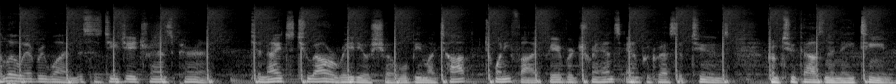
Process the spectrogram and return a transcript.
Hello, everyone. This is DJ Tranceparent. Tonight's two hour radio show will be my top 25 favorite trance and progressive tunes from 2018.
